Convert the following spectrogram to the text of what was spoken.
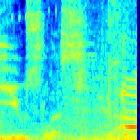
Useless.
